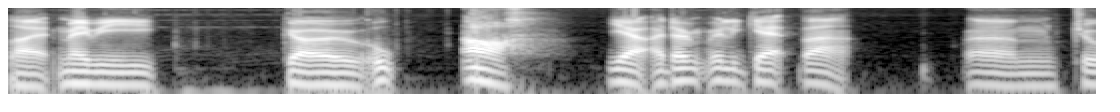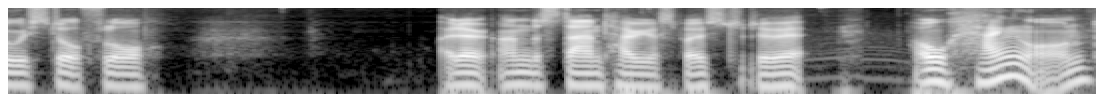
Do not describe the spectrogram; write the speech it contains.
Like, maybe go... Oh, ah! Yeah, I don't really get that um, jewelry store floor. I don't understand how you're supposed to do it. Oh, hang on.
